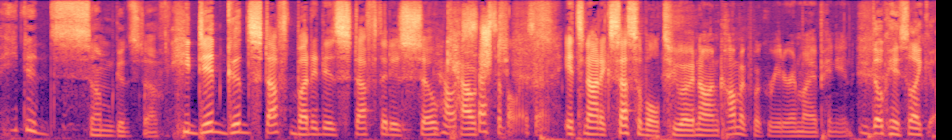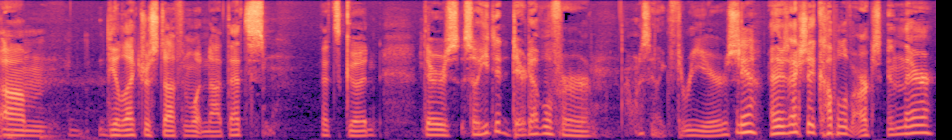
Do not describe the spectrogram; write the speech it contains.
He did some good stuff. he did good stuff, but it is stuff that is so how couched. accessible is it? It's not accessible to a non comic book reader, in my opinion. Okay, so like um the Elektra stuff and whatnot, that's that's good. There's so he did Daredevil for I want to say like three years. Yeah. and there's actually a couple of arcs in there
